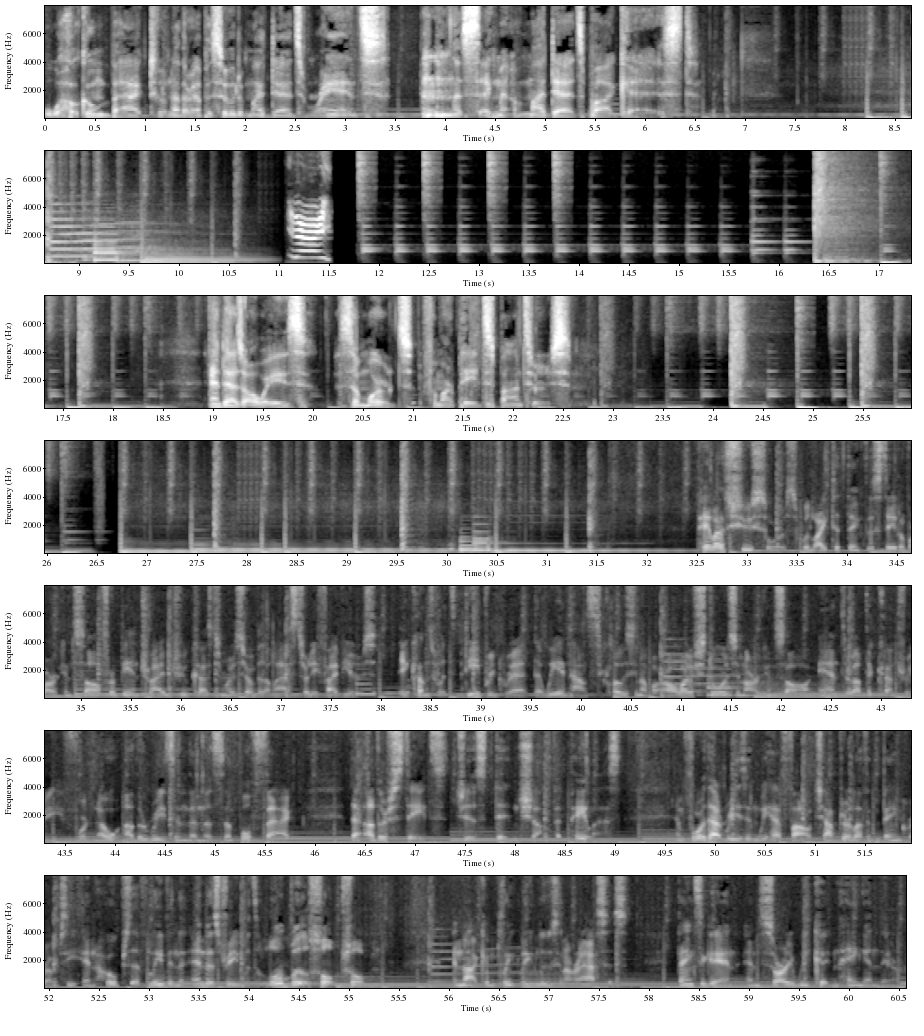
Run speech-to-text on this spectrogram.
Welcome back to another episode of My Dad's Rants, a segment of My Dad's podcast. Yay! And as always, some words from our paid sponsors. Payless Shoe Source would like to thank the state of Arkansas for being tried true customers over the last 35 years. It comes with deep regret that we announced the closing of all our stores in Arkansas and throughout the country for no other reason than the simple fact that other states just didn't shop at Payless. And for that reason, we have filed Chapter 11 bankruptcy in hopes of leaving the industry with a little bit of something, something and not completely losing our asses. Thanks again, and sorry we couldn't hang in there.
